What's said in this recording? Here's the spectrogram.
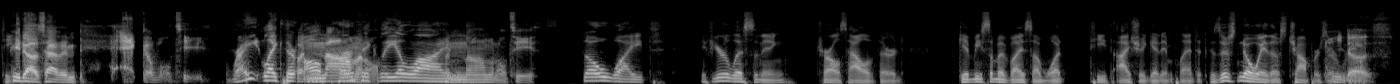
teeth. He does have impeccable teeth. Right? Like they're all perfectly aligned, Phenomenal teeth. so white. If you're listening, Charles Howell III, give me some advice on what teeth I should get implanted because there's no way those chompers are He real. does.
